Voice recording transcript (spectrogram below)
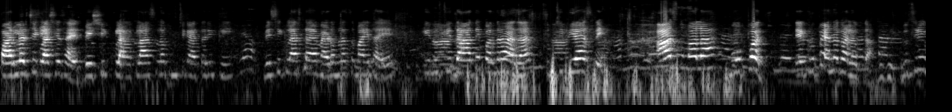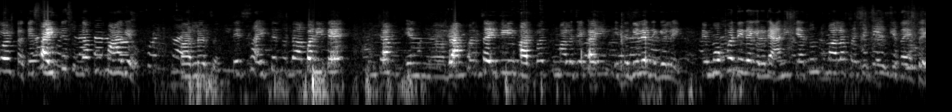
पार्लरचे क्लासेस आहेत. बेसिक क्ला क्लासला तुमची काहीतरी फी बेसिक क्लासला या मॅडमलाच माहीत आहे की नुसती दहा ते पंधरा हजार तुमची फी असते. आज तुम्हाला मोफत एक रुपया न घालवता. दुसरी गोष्ट ते साहित्य सुद्धा खूप महाग आहे हो. पार्लरचं. ते साहित्य सुद्धा आपण इथे तुमच्या ग्रामपंचायती मार्फत तुम्हाला जे काही इथे दिले गेले. ते मोफत दिले गेलेले आणि त्यातून तुम्हाला प्रशिक्षण घेता येतंय.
